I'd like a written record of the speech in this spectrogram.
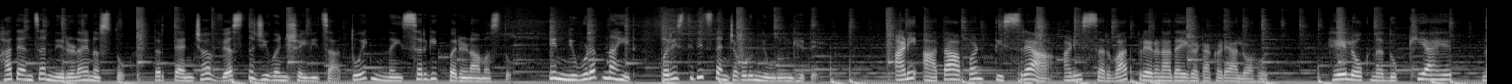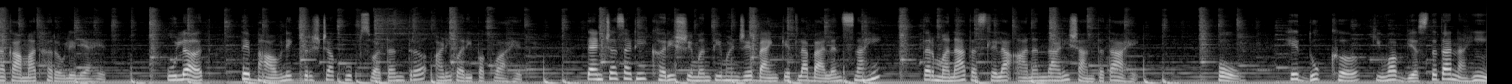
हा त्यांचा निर्णय नसतो. तर त्यांच्या व्यस्त जीवनशैलीचा तो एक नैसर्गिक परिणाम असतो. ते निवडत नाहीत परिस्थितीच त्यांच्याकडून निवडून घेते. आणि आता आपण तिसऱ्या आणि सर्वात प्रेरणादायी गटाकडे आलो आहोत. हे लोक न दुःखी आहेत न कामात हरवलेले आहेत. उलट ते भावनिकदृष्ट्या खूप स्वतंत्र आणि परिपक्व आहेत. त्यांच्यासाठी खरी श्रीमंती म्हणजे बँकेतला बॅलन्स नाही तर मनात असलेला आनंद आणि शांतता आहे. हो हे दुःख किंवा व्यस्तता नाही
